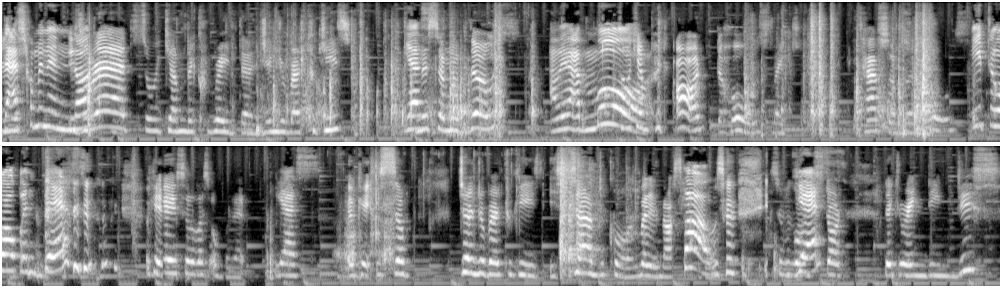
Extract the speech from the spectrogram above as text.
that's coming in It's red, so we can decorate the gingerbread cookies. And yes, there's some of those. and we have more. So more. we can put on the holes, like it have some little holes. Need to open this. okay, so let's open it. yes. Okay, it's some gingerbread cookies. It's Santa Claus, but it's not Santa Claus. so we're going Yes. to start decorating this.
